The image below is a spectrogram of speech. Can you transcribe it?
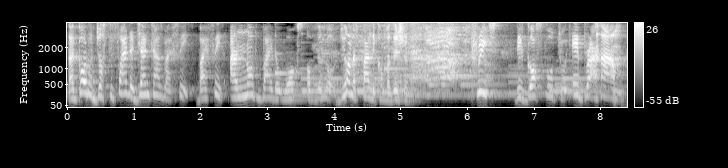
That God will justify the Gentiles by faith, by faith, and not by the works of the law. Do you understand the conversation? Preach the gospel to Abraham,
